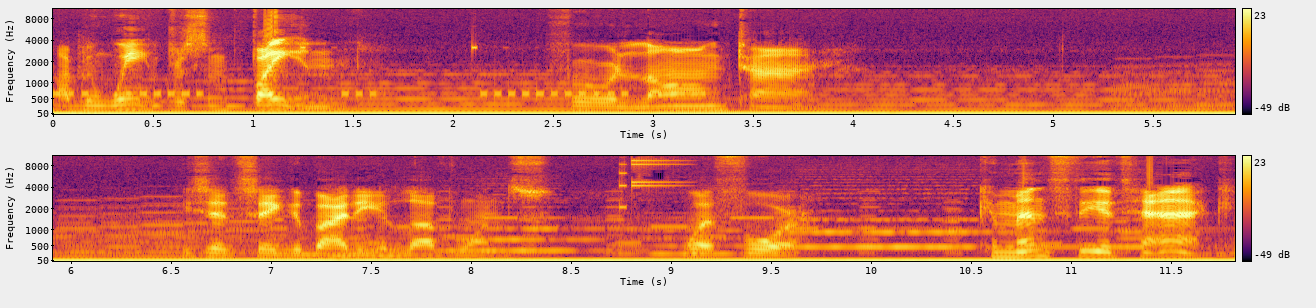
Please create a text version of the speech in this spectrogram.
I've been waiting for some fighting for a long time. He said say goodbye to your loved ones. What for? Commence the attack.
